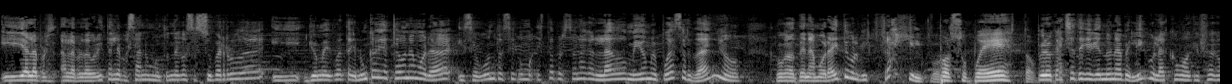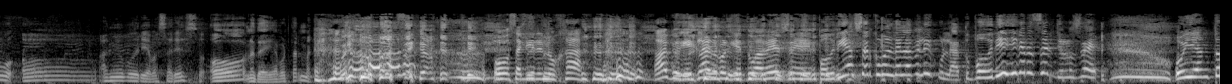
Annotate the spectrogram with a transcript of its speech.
Y a la, a la protagonista le pasaban un montón de cosas súper rudas y yo me di cuenta que nunca había estado enamorada y segundo, así como, esta persona que al lado mío me puede hacer daño. Porque cuando te enamorás te volvís frágil, po. Por supuesto. Pero cáchate que viendo una película es como que fue como, oh, a mí me podría pasar eso. Oh, no te vayas a portar mal. O salir enojada. Ay, porque claro, porque tú a veces podrías ser como el de la película. Tú podrías llegar a ser, yo lo sé. Oye, Anto,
